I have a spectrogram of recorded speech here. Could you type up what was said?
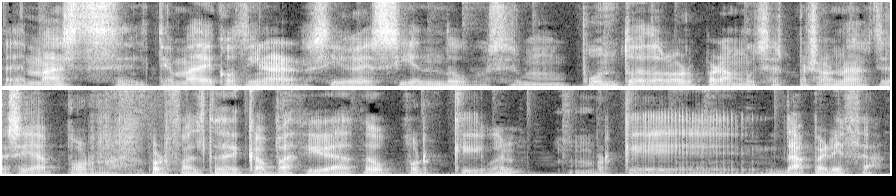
Además, el tema de cocinar sigue siendo pues, un punto de dolor para muchas personas, ya sea por, falta de capacidad o porque, bueno, porque da pereza.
